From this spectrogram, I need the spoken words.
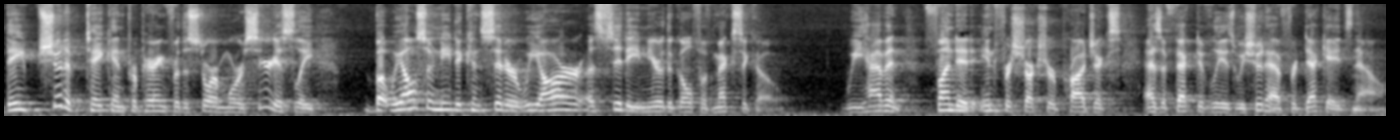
they should have taken preparing for the storm more seriously. But we also need to consider we are a city near the Gulf of Mexico. We haven't funded infrastructure projects as effectively as we should have for decades now.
